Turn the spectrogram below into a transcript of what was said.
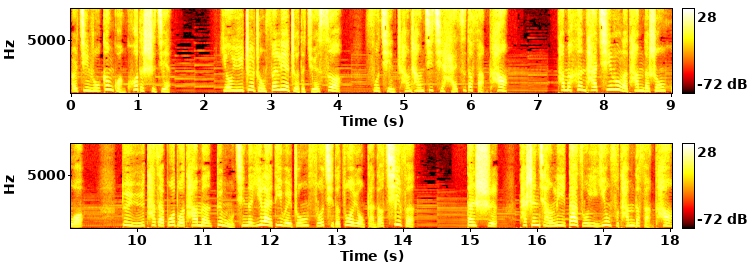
而进入更广阔的世界。由于这种分裂者的角色，父亲常常激起孩子的反抗。他们恨他侵入了他们的生活，对于他在剥夺他们对母亲的依赖地位中所起的作用感到气愤。但是他身强力大，足以应付他们的反抗，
